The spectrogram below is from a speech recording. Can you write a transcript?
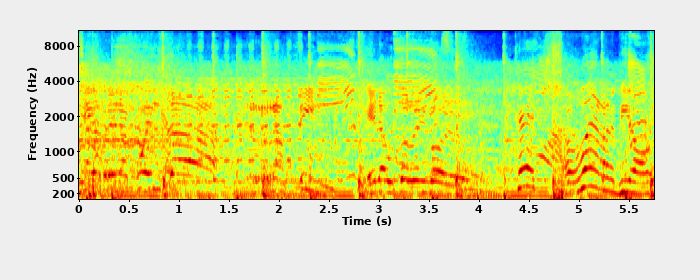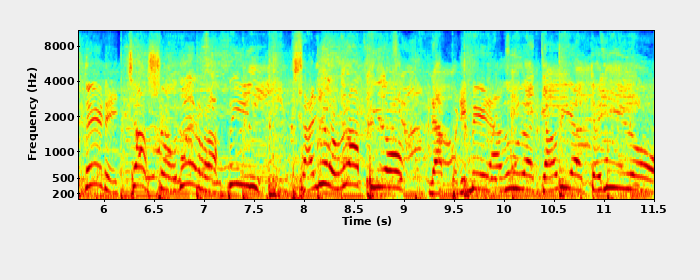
se abre la cuenta. Rafín, el autor del gol. ¡Qué soberbio! Derechazo de Rafín. Salió rápido. La primera duda que había tenido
